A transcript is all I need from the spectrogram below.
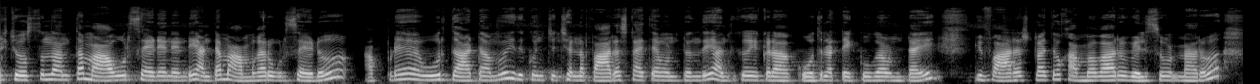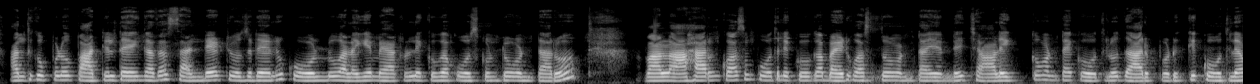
మీరు చూస్తుందంతా మా ఊరు సైడేనండి. అంటే మా అమ్మగారు ఊరు సైడు. అప్పుడే ఊరు దాటాము. ఇది కొంచెం చిన్న ఫారెస్ట్ అయితే ఉంటుంది. అందుకే ఇక్కడ కోతులు అట్ట ఎక్కువగా ఉంటాయి. ఈ ఫారెస్ట్లో అయితే ఒక అమ్మవారు వెలిసి ఉన్నారు. అందుకు ఇప్పుడు పార్టీల టైం కదా సండే ట్యూస్డేలు కోళ్ళు అలాగే మేకలు ఎక్కువగా కోసుకుంటూ ఉంటారు. వాళ్ళ ఆహారం కోసం కోతులు ఎక్కువగా బయటకు వస్తూ ఉంటాయండి. చాలా ఎక్కువ ఉంటాయి కోతులు. దారి పొడికి కోతులే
